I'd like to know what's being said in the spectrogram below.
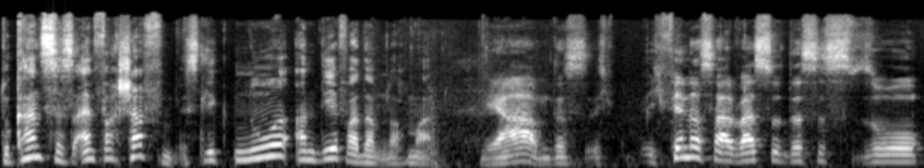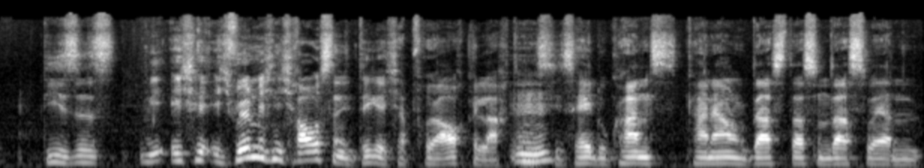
Du kannst es einfach schaffen. Es liegt nur an dir, verdammt nochmal. Ja, und das, ich, ich finde das halt, weißt du, das ist so dieses, wie ich, ich will mich nicht rausnehmen, Digga, ich habe früher auch gelacht. Und es hieß, hey, du kannst, keine Ahnung, das, das und das werden.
